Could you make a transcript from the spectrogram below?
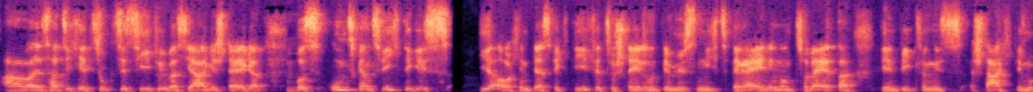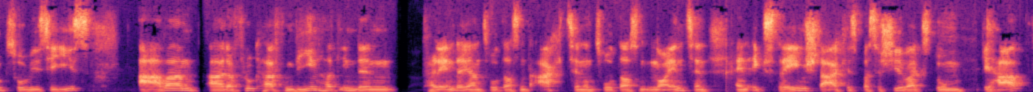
aber es hat sich jetzt sukzessive übers Jahr gesteigert. Was uns ganz wichtig ist, hier auch in Perspektive zu stellen und wir müssen nichts bereinigen und so weiter. Die Entwicklung ist stark genug, so wie sie ist. Aber äh, der Flughafen Wien hat in den Kalenderjahren 2018 und 2019 ein extrem starkes Passagierwachstum gehabt,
